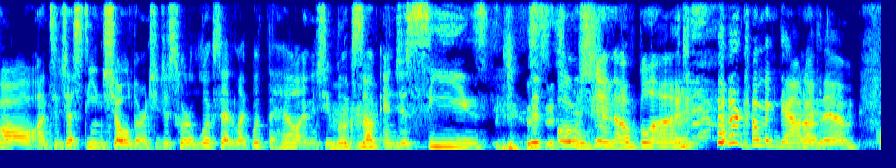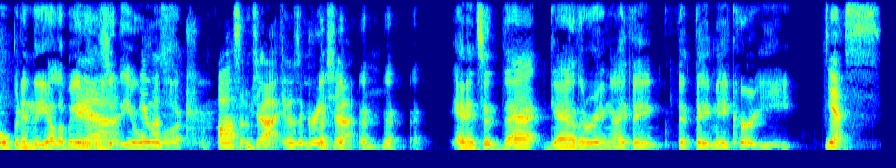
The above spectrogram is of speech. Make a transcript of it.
fall onto Justine's shoulder and she just sort of looks at it like what the hell? And then she looks Mhm. up and just sees this, ocean, of blood coming down Like on them. Opening the elevators Yeah, at the Overlook. awesome shot. It was a great shot. And it's at that gathering, I think, that they make her eat. yes.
